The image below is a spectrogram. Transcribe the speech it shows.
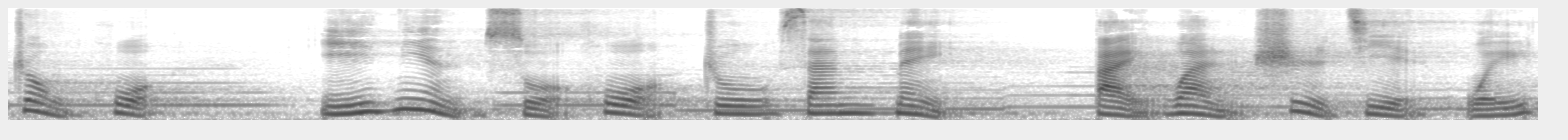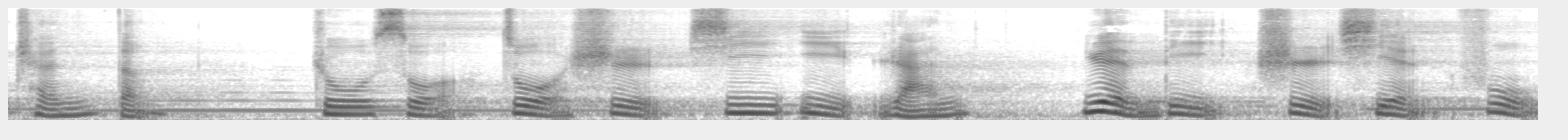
众惑，一念所获诸三昧。百万世界为尘等，诸所作事悉亦然。愿力示现复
